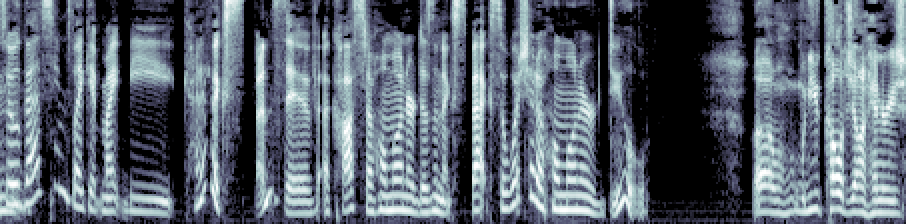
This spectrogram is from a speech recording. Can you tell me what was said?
So that seems like it might be kind of expensive, a cost a homeowner doesn't expect. So, what should a homeowner do? Uh, when you call John Henry's,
